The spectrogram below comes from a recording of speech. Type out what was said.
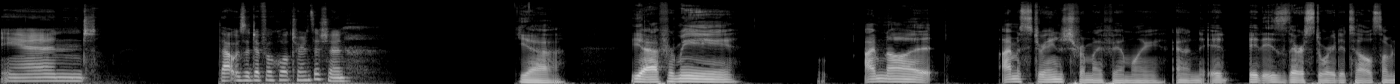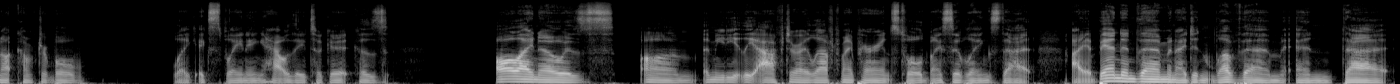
And that was a difficult transition. Yeah. Yeah, for me, I'm not I'm estranged from my family and it it is their story to tell, so I'm not comfortable like explaining how they took it cuz all I know is um immediately after I left my parents told my siblings that I abandoned them and I didn't love them and that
